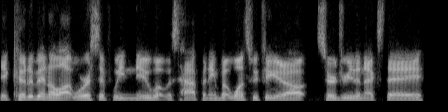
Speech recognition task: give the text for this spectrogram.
it could have been a lot worse if we knew what was happening. But once we figured out surgery the next day,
